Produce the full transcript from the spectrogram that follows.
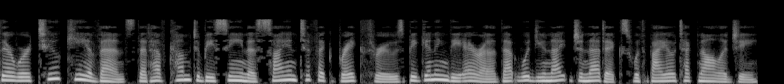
There were two key events that have come to be seen as scientific breakthroughs beginning the era that would unite genetics with biotechnology.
